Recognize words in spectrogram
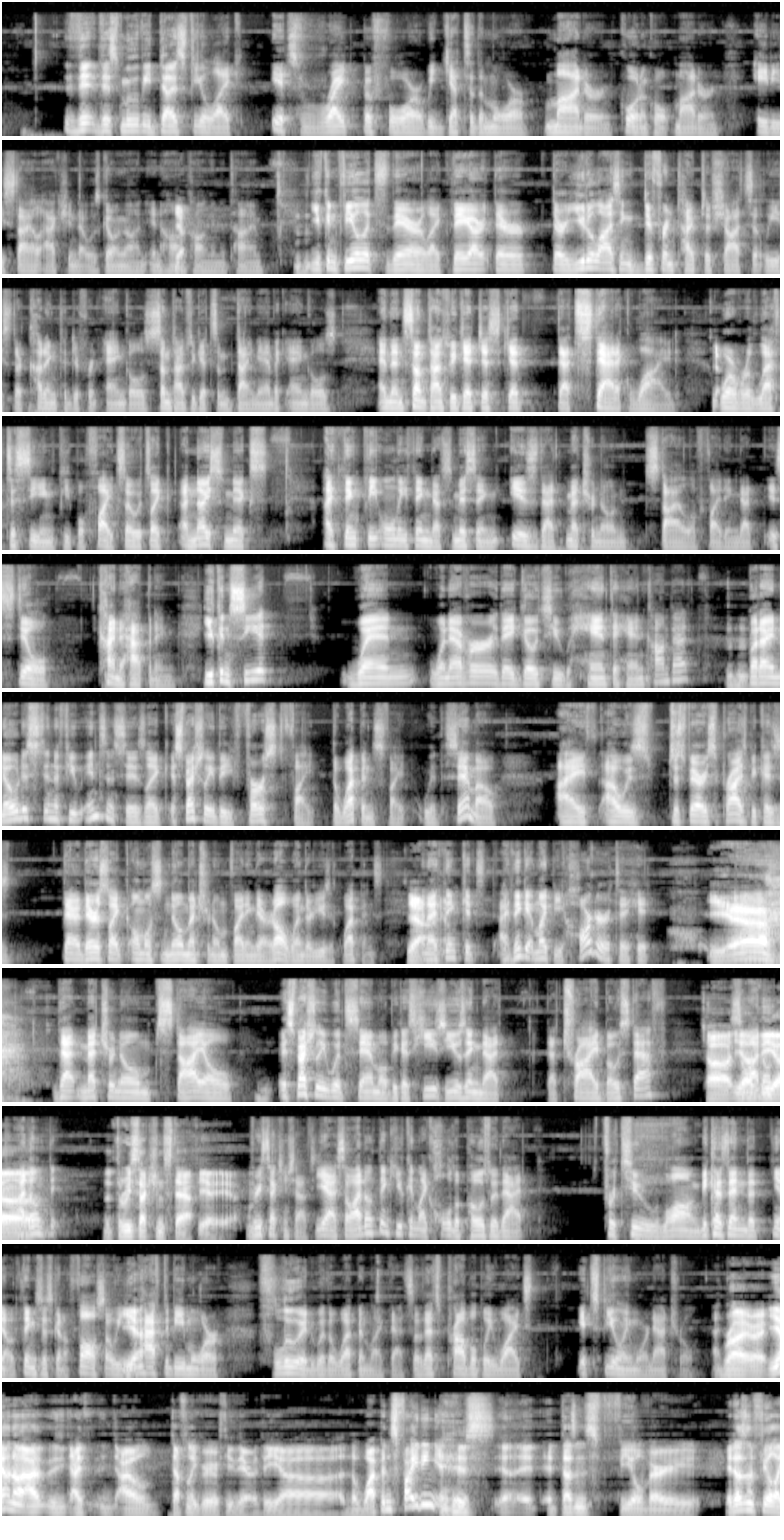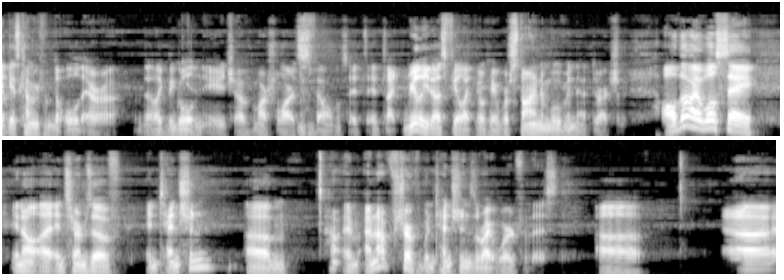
th- this movie does feel like it's right before we get to the more modern, quote unquote, modern 80s style action that was going on in Hong Yeah. Kong in the time. Mhm. You can feel it's there. Like they are they're they're utilizing different types of shots. At least they're cutting to different angles. Sometimes we get some dynamic angles, and then sometimes we get just get that static wide Yeah. where we're left to seeing people fight. So it's like a nice mix. I think the only thing that's missing is that metronome style of fighting that is still kind of happening. You can see it when whenever they go to hand to hand combat. Mhm. But I noticed in a few instances, like especially the first fight, the weapons fight with Sammo, I I was just very surprised because there there's like almost no metronome fighting there at all when they're using weapons. yeah, and I yeah. think it's I think it might be harder to hit yeah. that metronome style, especially with Sammo because he's using that that tri bow staff. Uh, So yeah, I don't the uh, I don't thi- The three section staff. Yeah, yeah. three section shafts. Yeah, so I don't think you can like hold a pose with that for too long because then the you know thing's just gonna fall. So you Yeah. have to be more fluid with a weapon like that. So that's probably why it's it's feeling more natural. Right, right. Yeah, no, I, I, I'll definitely agree with you there. The, uh, the weapons fighting is, it, it doesn't feel very, it doesn't feel like it's coming from the old era, the- like the golden age of martial arts films. It, it like really does feel like okay, we're starting to move in that direction. Although I will say, you know, uh, in terms of intention, um, how, I'm, I'm not sure if intention is the right word for this. Uh, uh,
